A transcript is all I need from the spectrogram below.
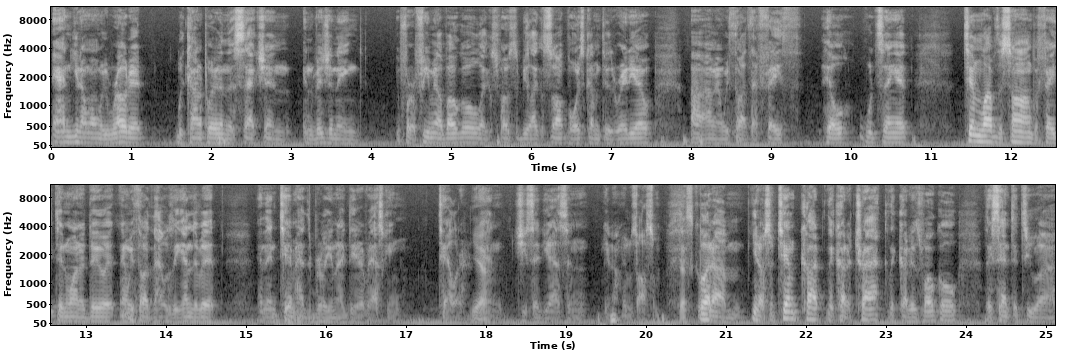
and you know when we wrote it, we kind of put it in this section envisioning for a female vocal, like it's supposed to be like a soft voice coming through the radio. Um, and we thought that Faith Hill would sing it. Tim loved the song, but Faith didn't want to do it, and we thought that was the end of it. And then Tim had the brilliant idea of asking Taylor, Yeah. and she said yes, and you know it was awesome. That's cool. But um, you know, so Tim cut. They cut a track. They cut his vocal. They sent it to uh,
